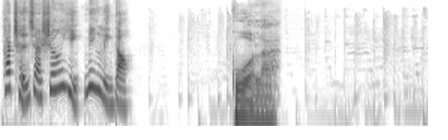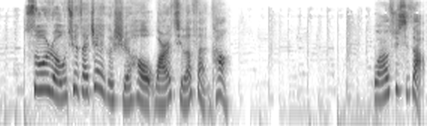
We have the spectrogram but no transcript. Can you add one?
他沉下声音命令道：“过来。”苏荣却在这个时候玩起了反抗，我要去洗澡。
